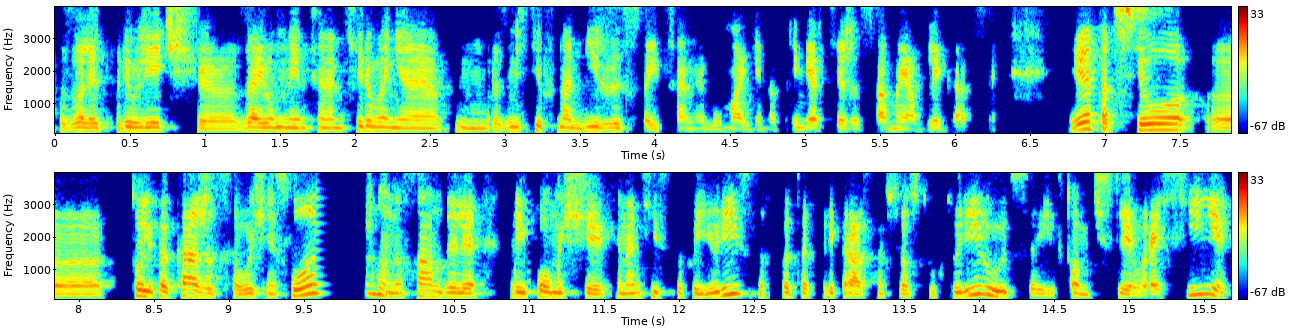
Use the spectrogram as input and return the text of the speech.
позволяют привлечь заемное финансирование, разместив на бирже свои ценные бумаги, например, те же самые облигации. Это все э, только кажется очень сложно, на самом деле при помощи финансистов и юристов это прекрасно все структурируется, и в том числе в России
